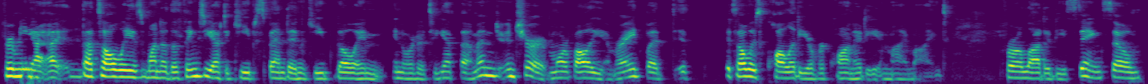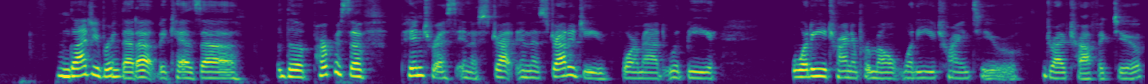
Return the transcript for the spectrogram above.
for me I, that's always one of the things you have to keep spending keep going in order to get them. And, and sure more volume right? But it, it's always quality over quantity in my mind for a lot of these things. So i'm glad you bring that up because uh, the purpose of Pinterest in a strat in a strategy format would be what are you trying to promote? What are you trying to drive traffic to?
